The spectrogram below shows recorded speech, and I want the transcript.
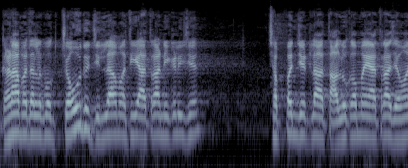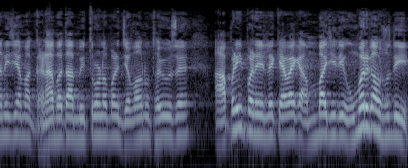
ઘણા બધા લગભગ ચૌદ જિલ્લામાંથી યાત્રા નીકળી છે. છપ્પન જેટલા તાલુકામાં યાત્રા જવાની છે. એમાં ઘણા બધા મિત્રોને પણ જવાનું થયું છે. આપણી પણ એટલે કહેવાય કે અંબાજીથી ઉમરગાંવ સુધી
